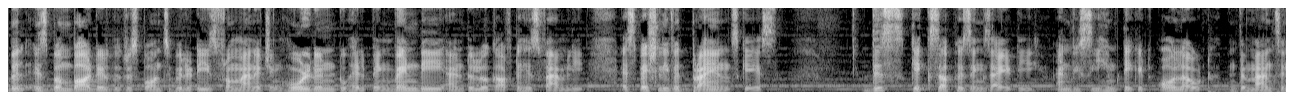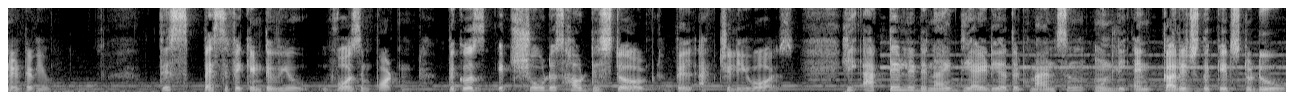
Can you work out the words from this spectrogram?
Bill is bombarded with responsibilities from managing Holden to helping Wendy and to look after his family, especially with Brian's case. This kicks up his anxiety, and we see him take it all out in the Manson interview. This specific interview was important because it showed us how disturbed Bill actually was. He actively denied the idea that Manson only encouraged the kids to do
